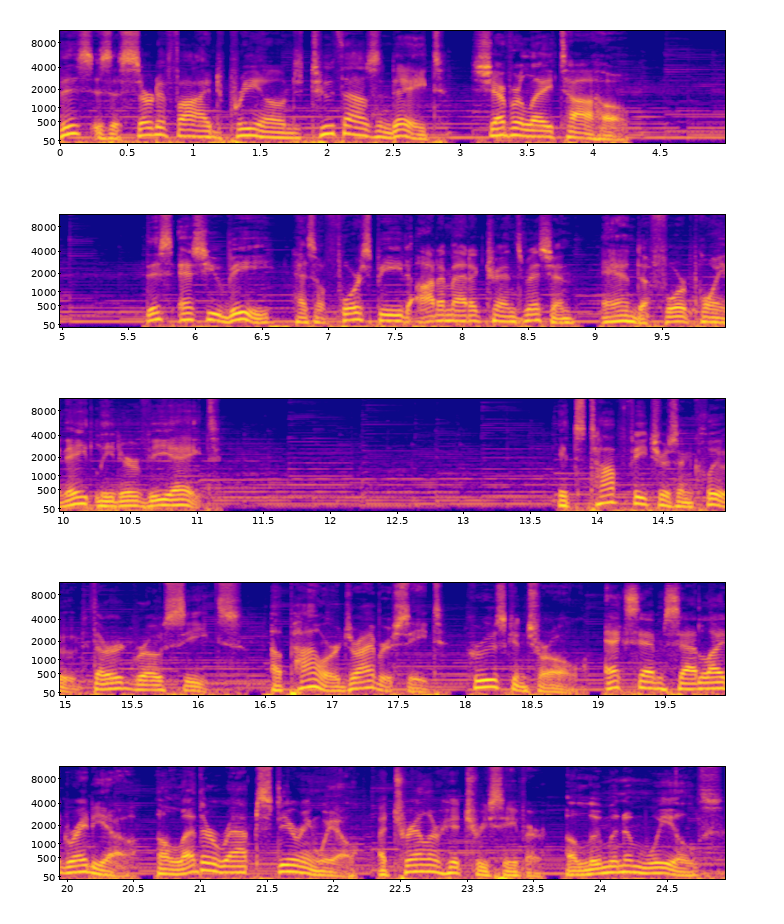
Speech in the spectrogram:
This is a certified pre-owned 2008 Chevrolet Tahoe. This SUV has a 4-speed automatic transmission and a 4.8-liter V8. Its top features include third row seats, a power driver seat, cruise control, XM satellite radio, a leather-wrapped steering wheel, a trailer hitch receiver, aluminum wheels,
